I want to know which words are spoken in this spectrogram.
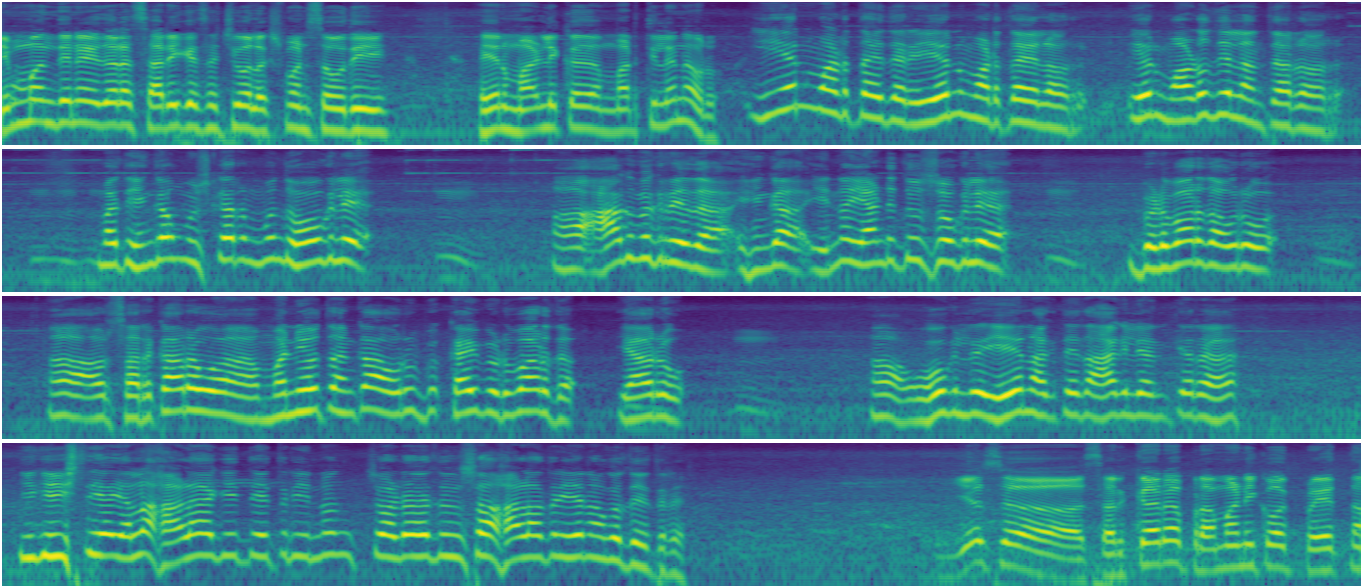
ನಿಮ್ಮಂದಿನ ಇದ್ದಾರೆ ಸಾರಿಗೆ ಸಚಿವ ಲಕ್ಷ್ಮಣ್ ಸೌದಿ. ಏನು ಮಾಡ್ಲಿಕ್ಕೆ ಮಾಡ್ತಿಲ್ಲೇನ ಅವರು? ಏನು ಮಾಡ್ತಾ ಇದ್ದಾರೆ ಏನು ಮಾಡ್ತಾ ಇಲ್ಲ ಅವರು? ಏನು ಮಾಡೋದಿಲ್ಲ ಅಂತಾರೆ ಅವರು. ಮತ್ತು ಹಿಂಗೆ ಮುಷ್ಕರ ಮುಂದೆ ಹೋಗಲಿ. ಆಗ್ಬೇಕ್ರಿ ಇದು ಹಿಂಗೆ ಇನ್ನೂ ಎಂಟು ದಿವಸ ಹೋಗಲಿ ಬಿಡಬಾರ್ದು ಅವರು. ಅವ್ರ ಸರ್ಕಾರ ಮನೆಯೋ ತನಕ ಅವರು ಕೈ ಬಿಡಬಾರ್ದು ಯಾರು. ಹಾಂ ಹೋಗ್ಲಿ ಏನಾಗ್ತೈತೆ ಆಗಲಿ ಅಂತಾರ ಈಗ ಇಷ್ಟು ಎಲ್ಲ ಹಾಳಾಗಿದ್ದೈತ್ರಿ ಇನ್ನೊಂದು ಚೊಡ ದಿವಸ ಹಾಳಾದ್ರೆ ಏನಾಗೋದೈತ್ರಿ ಎಸ್ ಸರ್ಕಾರ ಪ್ರಾಮಾಣಿಕವಾಗಿ ಪ್ರಯತ್ನ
